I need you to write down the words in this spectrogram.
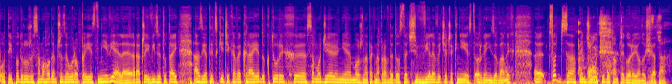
o tej podróży samochodem przez Europę jest niewiele. Raczej widzę tutaj azjatyckie ciekawe kraje, do których e, samodzielnie można tak naprawdę dostać. Wiele wycieczek nie jest organizowanych. E, Co zapędziło Tak. cię do tamtego rejonu świata?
